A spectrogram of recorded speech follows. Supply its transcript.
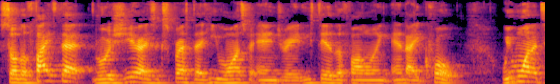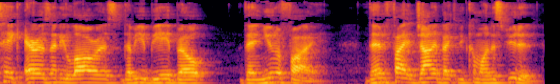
So the fights that Rozier has expressed that he wants for Andrade, he stated the following, and I quote, We want to take Erislandy Lara's WBA belt, then unify, then fight Janibek to become undisputed.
